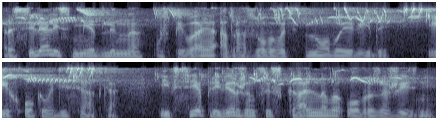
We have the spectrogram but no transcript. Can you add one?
расселялись медленно, успевая образовывать новые виды. Их около десятка. И все приверженцы скального образа жизни,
